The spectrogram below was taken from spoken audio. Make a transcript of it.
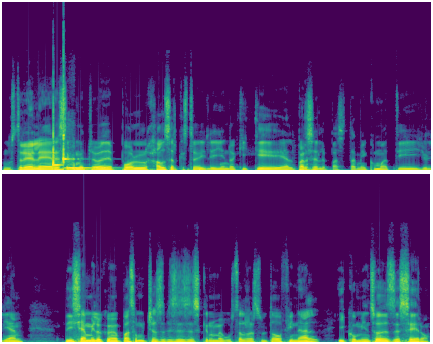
Me gustaría leer ese comentario de Paul Hauser que estoy leyendo aquí, que al parecer le pasa también como a ti, Julián. Dice, a mí lo que me pasa muchas veces es que no me gusta el resultado final y comienzo desde cero.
